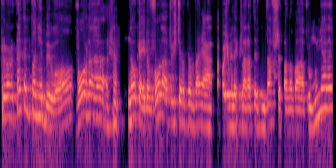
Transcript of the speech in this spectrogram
priorytetem to nie było. Wola, no okej, okay, no wola oczywiście rozwiązania na poziomie deklaratywnym zawsze panowała w Rumunii, ale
